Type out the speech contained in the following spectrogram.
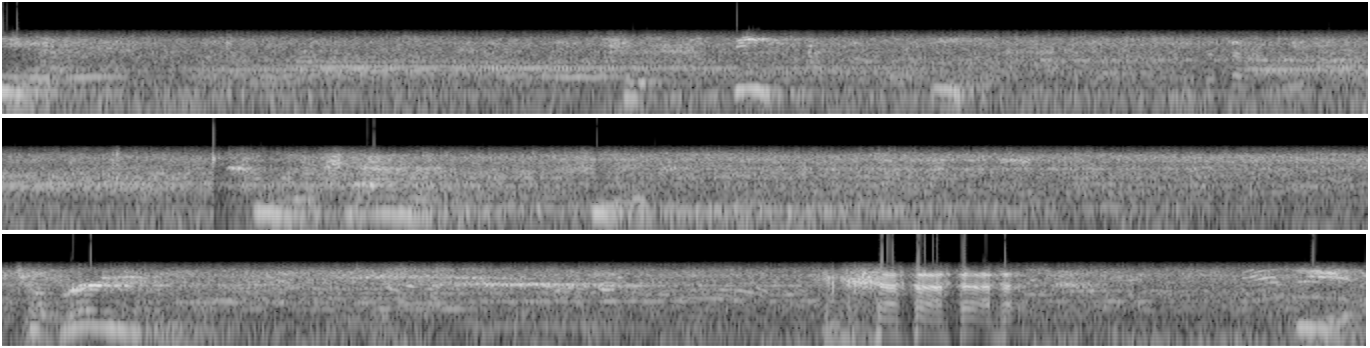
To speak here. Put that on To examine here. To breathe here.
